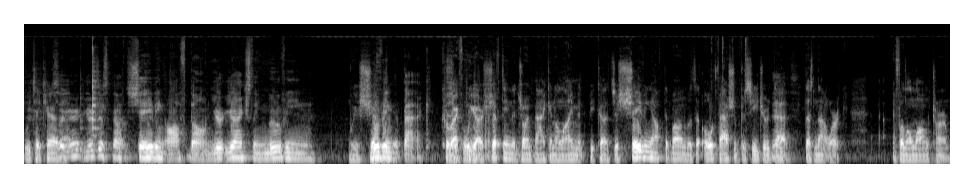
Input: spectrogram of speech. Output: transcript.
we take care So of that. So you're, you're just not shaving off bone, you're, you're actually moving, We're shifting. moving it back. Correct. shifting We are shifting the joint back in alignment because just shaving off the bone was an old-fashioned procedure that Yes. does not work for the long term.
